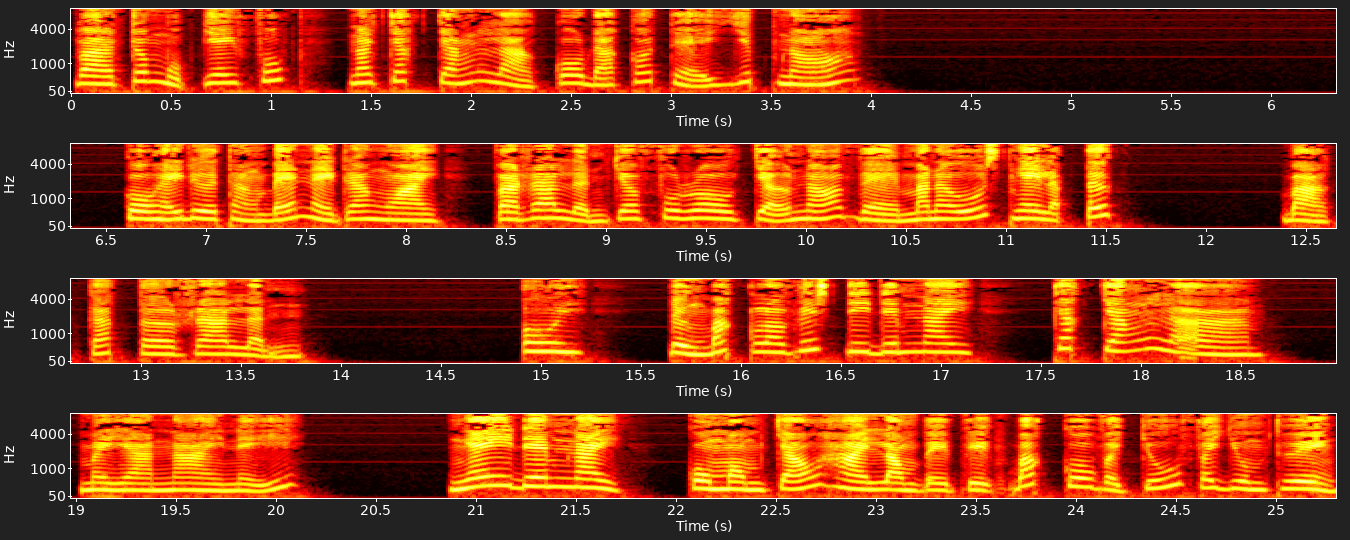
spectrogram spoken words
và trong một giây phút nó chắc chắn là cô đã có thể giúp nó. Cô hãy đưa thằng bé này ra ngoài và ra lệnh cho Furo chở nó về Manaus ngay lập tức. Bà Carter ra lệnh. Ôi, đừng bắt Clovis đi đêm nay, chắc chắn là... Maya à, nài nỉ. Ngay đêm nay, Cô mong cháu hài lòng về việc bắt cô và chú phải dùng thuyền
